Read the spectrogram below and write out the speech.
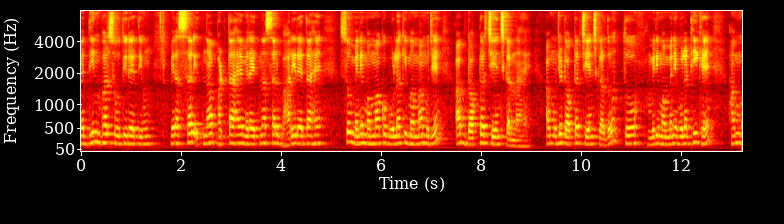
मैं दिन भर सोती रहती हूँ, मेरा सर इतना फटता है, मेरा इतना सर भारी रहता है। सो मैंने मम्मा को बोला कि मम्मा मुझे अब डॉक्टर चेंज करना है। अब मुझे डॉक्टर चेंज कर दो। तो मेरी मम्मी ने बोला, ठीक है, हम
